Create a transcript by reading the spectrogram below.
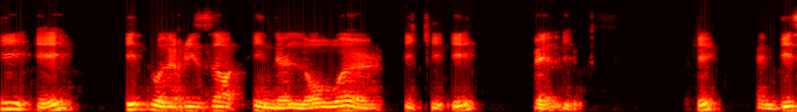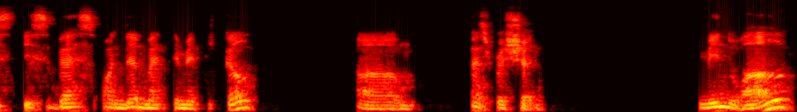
Ka, it will result in the lower pKa values and this is based on the mathematical um, expression. Meanwhile,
